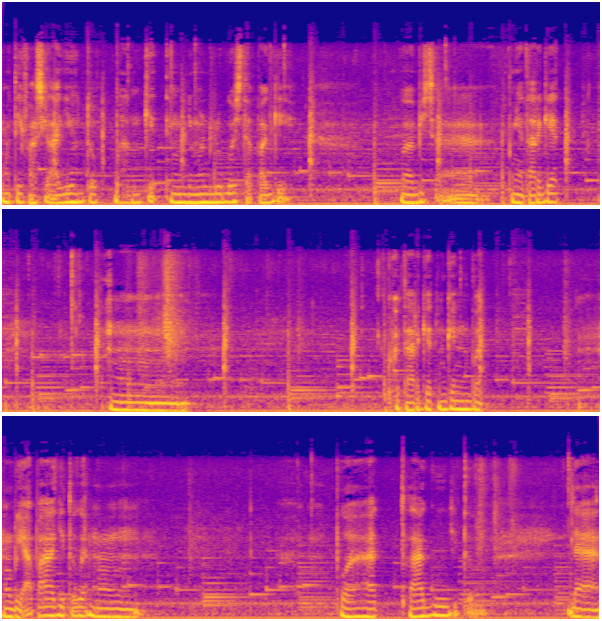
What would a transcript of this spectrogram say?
motivasi lagi untuk bangkit. Yang di mana dulu gue setiap pagi gue bisa punya target. Hmm, gue target mungkin buat mau beli apa gitu kan mau buat lagu gitu. Dan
